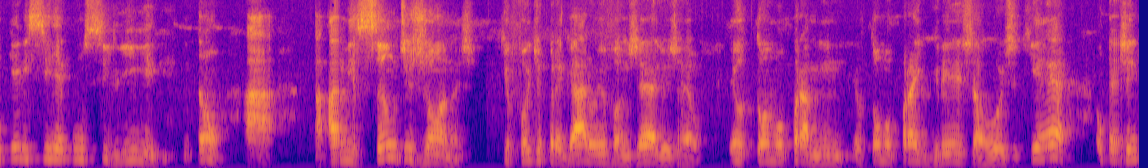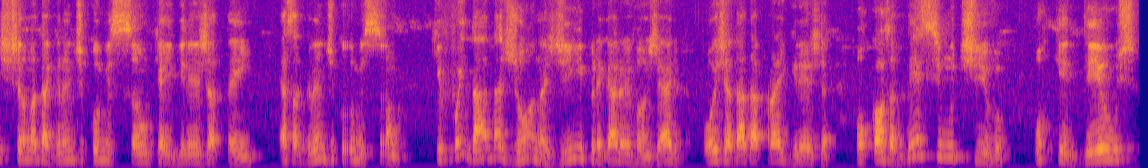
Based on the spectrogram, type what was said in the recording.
que eles se reconciliem. Então, a, a, a missão de Jonas, que foi de pregar o evangelho, Israel, eu tomo para mim, eu tomo para a igreja hoje, que é o que a gente chama da grande comissão que a igreja tem. Essa grande comissão que foi dada a Jonas de ir pregar o evangelho, hoje é dada para a igreja, por causa desse motivo, porque Deus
